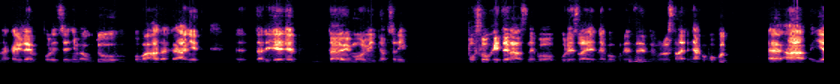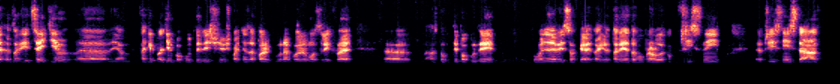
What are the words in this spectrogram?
na každém policejním autu pomáhat a chránit. Tady je, tady by mohl být napsaný poslouchejte nás, nebo bude zle, nebo, budete, mhm. nebo dostanete nějakou pokud. Eh, a já to i cítím, eh, já taky platím pokuty, když špatně zaparkuju nebo jedu moc rychle eh, a to ty pokuty poměrně vysoké, takže tady je to opravdu jako přísný, přísný stát.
